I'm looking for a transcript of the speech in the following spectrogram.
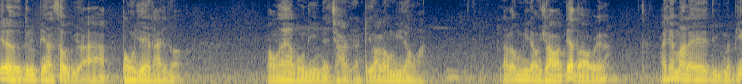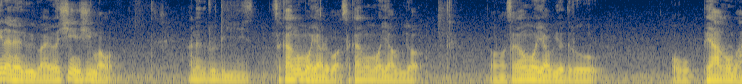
ပြစ်တယ်ဆိုသူတို့ပြန်ဆုပ်ပြီးတော့အာဘုံကျဲခိုင်းတော့ဘောင်ငါးရဘုံဒီနဲ့ချပြီးတော့တရွာလုံးမီးလောင်ပါတရွာလုံးမီးလောင်ရွာမှာပြတ်သွားပါပဲအဲထဲမှာလည်းဒီမပြေးနိုင်တဲ့လူတွေပါတော့ရှိရင်ရှိမှာပေါ့အဲ့ဒါသူတို့ဒီစကန်းကုန်းပေါ်ရောက်တယ်ပေါ့စကန်းကုန်းပေါ်ရောက်ပြီးတော့ဟောစကန်းကုန်းပေါ်ရောက်ပြီးတော့သူတို့ဟိုဖျားကုန်းမှာ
